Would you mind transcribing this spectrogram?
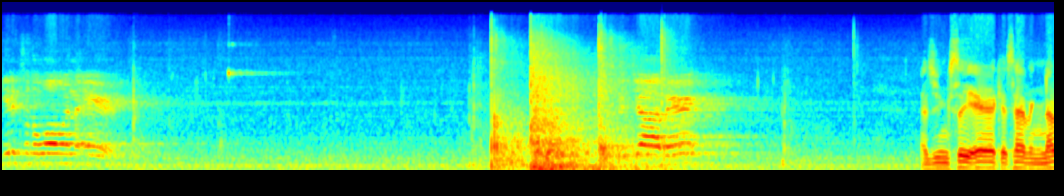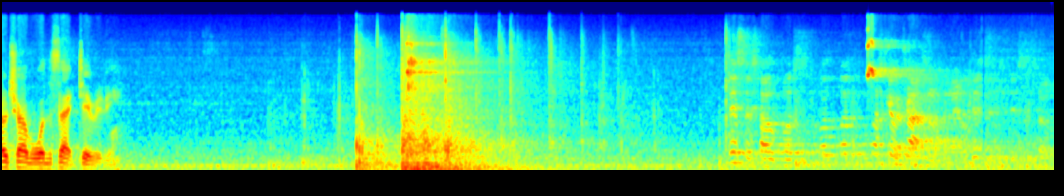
Get it to the wall in the air. Good job, Eric. As you can see, Eric is having no trouble with this activity. This is hopeless. Let, let, let's go try something else. This is, this is hopeless.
